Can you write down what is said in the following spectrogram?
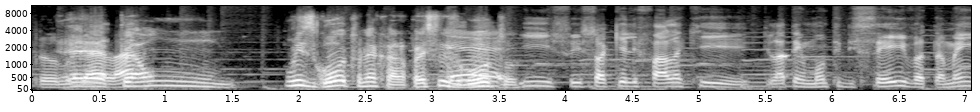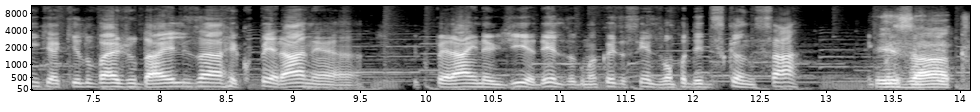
pro lugar É, lá. pra um, um esgoto, né, cara? Parece um É, esgoto. isso, isso aqui ele fala que, que lá tem um monte de seiva também, que aquilo vai ajudar eles a recuperar, né? a recuperar a energia deles, alguma coisa assim, eles vão poder descansar. Exato.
